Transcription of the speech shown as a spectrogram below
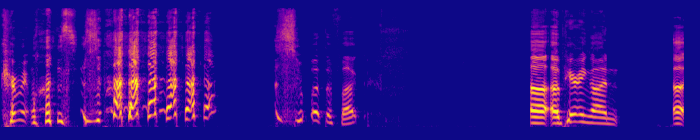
Kermit wants. what the fuck? Uh, appearing on. Uh,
